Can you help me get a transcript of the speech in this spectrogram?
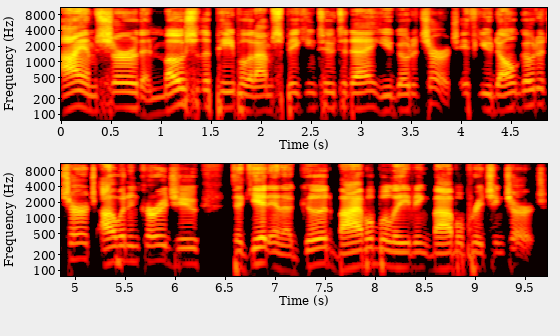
I am sure that most of the people that I'm speaking to today, you go to church. If you don't go to church, I would encourage you to get in a good Bible believing, Bible preaching church.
